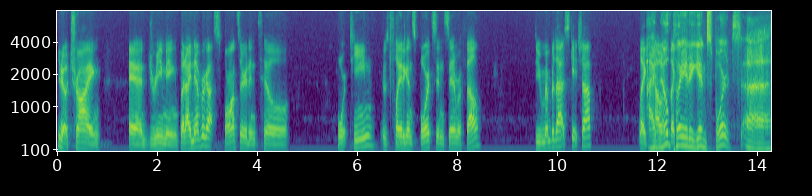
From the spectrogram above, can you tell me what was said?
you know, trying and dreaming. But I never got sponsored until 14. It was played against sports in San Rafael. Do you remember that skate shop? Like I know like, Play It Again Sports. Uh,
